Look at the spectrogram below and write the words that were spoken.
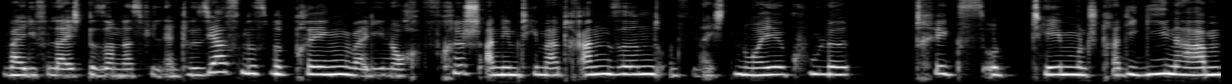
weil die vielleicht besonders viel Enthusiasmus mitbringen, weil die noch frisch an dem Thema dran sind und vielleicht neue, coole Tricks und Themen und Strategien haben,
